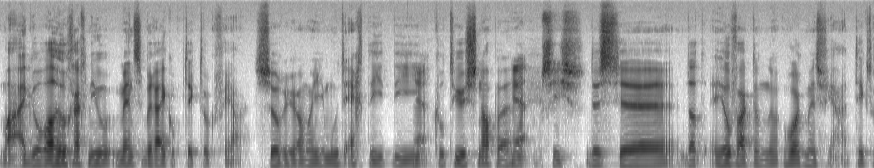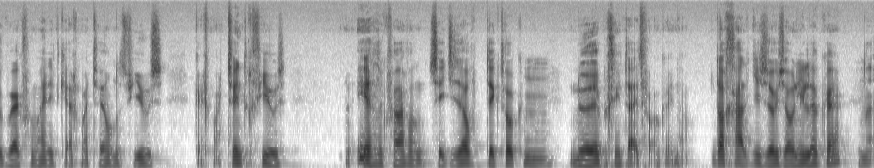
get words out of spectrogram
Maar ik wil wel heel graag nieuwe mensen bereiken op TikTok. Van ja, sorry hoor, maar je moet echt die, die Ja. cultuur snappen. Ja, precies. Dus eh, dat heel vaak dan hoor ik mensen van ja, TikTok werkt voor mij niet. Ik krijg maar 200 views, ik krijg maar 20 views. En eerst ik vraag van, zit je zelf op TikTok? Mhm. Nee, heb ik geen tijd voor. Oké, nou, dan gaat het je sowieso niet lukken. Nee.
